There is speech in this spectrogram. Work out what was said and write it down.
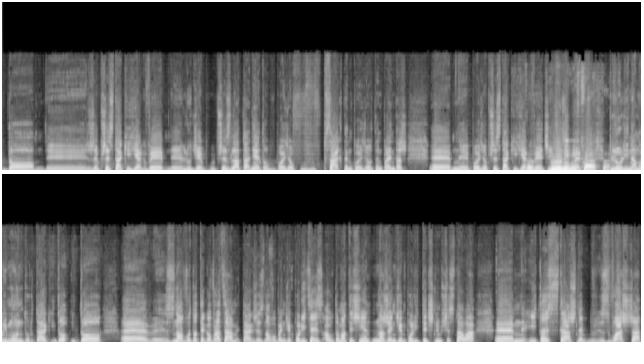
do, że przez takich jak wy ludzie przez lata, nie, to powiedział w, w psach ten powiedział, ten pamiętasz, powiedział przez takich jak To wy, czyli pluli mi twarz, tak. pluli na mój mundur, tak? I to, i to e, znowu do tego wracamy, tak? Że znowu będzie, policja jest automatycznie narzędziem politycznym się stała i to jest straszne, zwłaszcza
